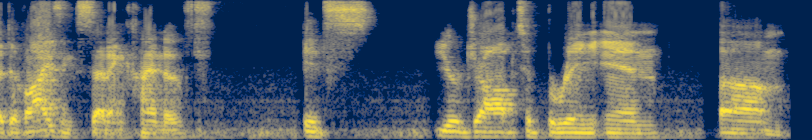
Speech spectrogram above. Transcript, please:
a devising setting. Kind of, it's your job to bring in um,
